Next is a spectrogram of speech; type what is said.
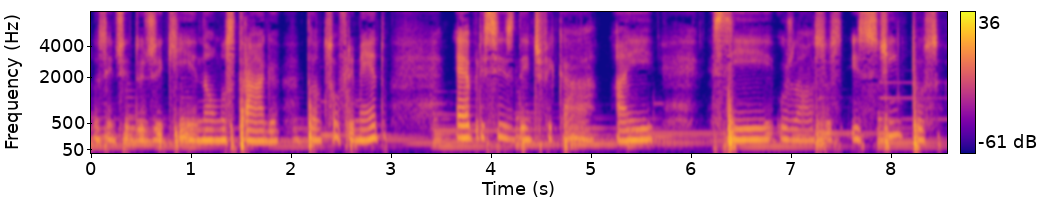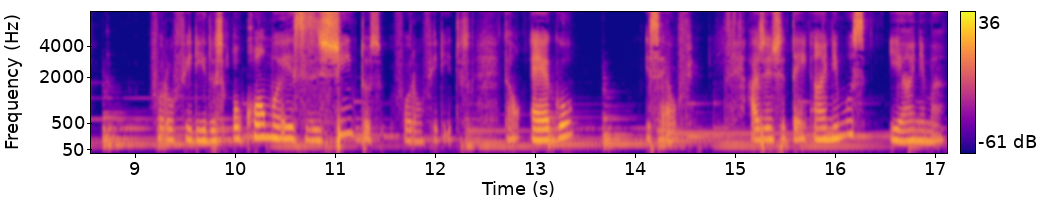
no sentido de que não nos traga tanto sofrimento, é preciso identificar aí se os nossos instintos foram feridos ou como esses instintos foram feridos. Então, ego e self. A gente tem ânimos e ânima.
